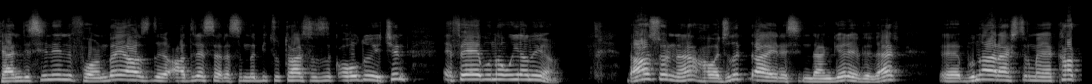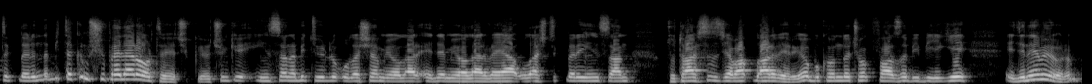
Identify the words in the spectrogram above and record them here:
kendisinin formda yazdığı adres arasında bir tutarsızlık olduğu için FAA buna uyanıyor. Daha sonra havacılık dairesinden görevliler e, bunu araştırmaya kalktıklarında bir takım şüpheler ortaya çıkıyor. Çünkü insana bir türlü ulaşamıyorlar, edemiyorlar veya ulaştıkları insan tutarsız cevaplar veriyor. Bu konuda çok fazla bir bilgi edinemiyorum.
